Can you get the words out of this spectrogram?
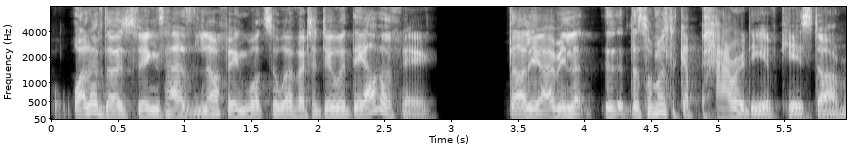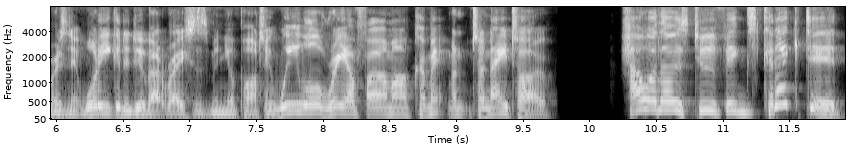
one of those things has nothing whatsoever to do with the other thing. Dalia, I mean, that's almost like a parody of Keir Starmer, isn't it? What are you going to do about racism in your party? We will reaffirm our commitment to NATO. How are those two things connected?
